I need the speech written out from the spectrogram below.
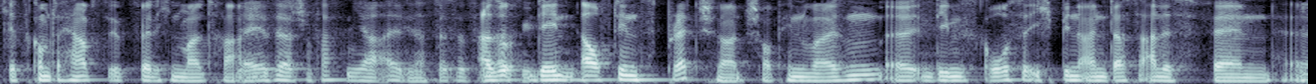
Jetzt kommt der Herbst, jetzt werde ich ihn mal tragen. Er ist ja schon fast ein Jahr alt. also den, auf den Spreadshirt-Shop hinweisen, äh, in dem das große Ich bin ein Das Alles-Fan. Äh,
